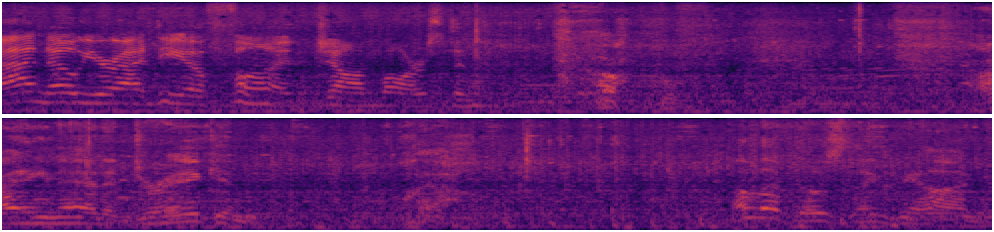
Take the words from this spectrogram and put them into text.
I know your idea of fun, John Marston. I ain't had a drink and, well, I left those things behind me.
